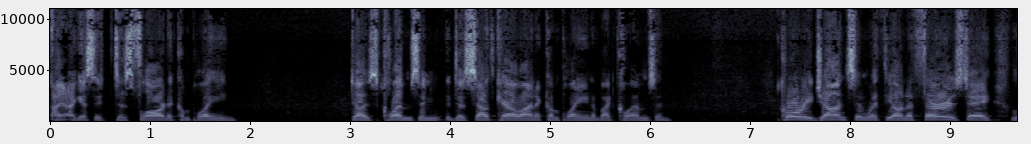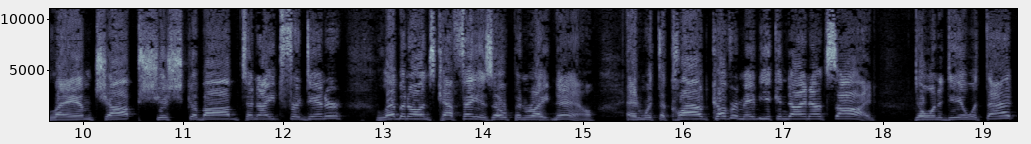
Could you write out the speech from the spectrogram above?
I, I guess it does Florida complain? Does Clemson? Does South Carolina complain about Clemson? Corey Johnson with you on a Thursday. Lamb chop, shish kebab tonight for dinner. Lebanon's Cafe is open right now. And with the cloud cover, maybe you can dine outside. Don't want to deal with that?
